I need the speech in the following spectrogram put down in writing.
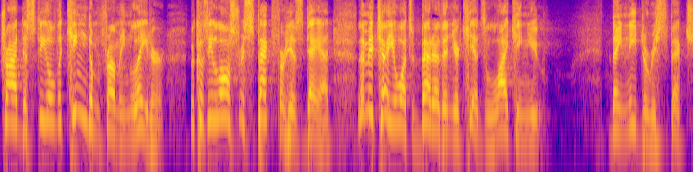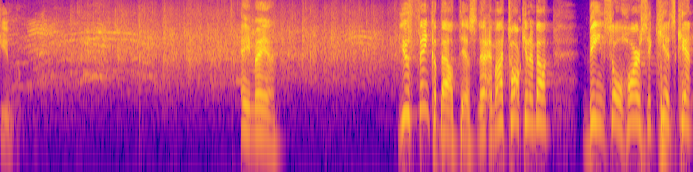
tried to steal the kingdom from him later because he lost respect for his dad. Let me tell you what's better than your kids liking you. They need to respect you. Amen. You think about this. Now, am I talking about being so harsh that kids can't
